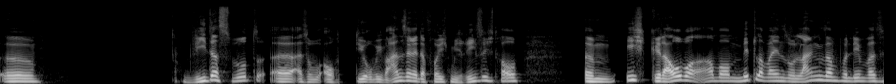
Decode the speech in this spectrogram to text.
äh, wie das wird. Äh, also auch die Obi-Wan-Serie, da freue ich mich riesig drauf. Ähm, ich glaube aber mittlerweile so langsam von dem, was,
